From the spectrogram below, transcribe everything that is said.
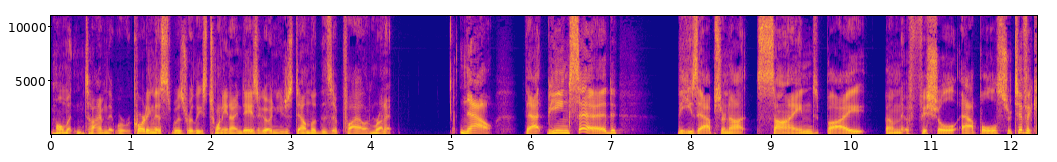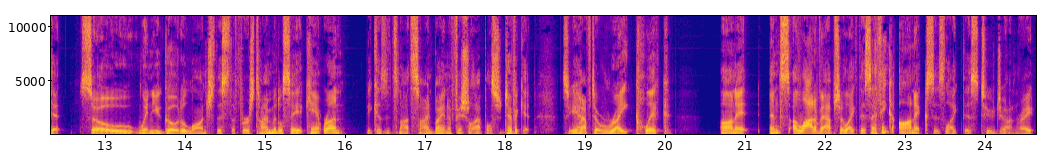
moment in time that we're recording this, was released 29 days ago, and you just download the zip file and run it. Now, that being said, these apps are not signed by an official Apple certificate. So when you go to launch this the first time, it'll say it can't run because it's not signed by an official Apple certificate. So you have to right click on it. And a lot of apps are like this. I think Onyx is like this too, John, right?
